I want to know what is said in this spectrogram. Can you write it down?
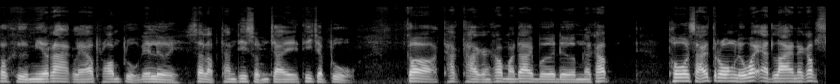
ก็คือมีรากแล้วพร้อมปลูกได้เลยสำหรับท่านที่สนใจที่จะปลูก ก็ทักทายกันเข้ามาได้เบอร์เดิมนะครับ โทรสายตรงหรือว่าแอดไลน์นะครับ 093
